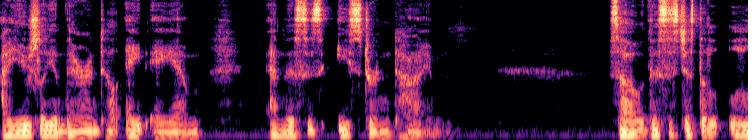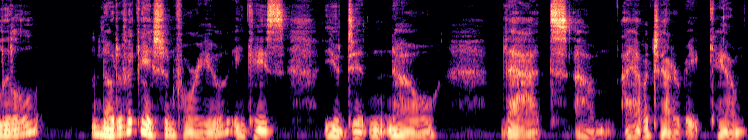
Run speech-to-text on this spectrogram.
I usually am there until 8 a.m. and this is Eastern time. So this is just a little notification for you in case you didn't know that um, I have a Chaturbate cam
